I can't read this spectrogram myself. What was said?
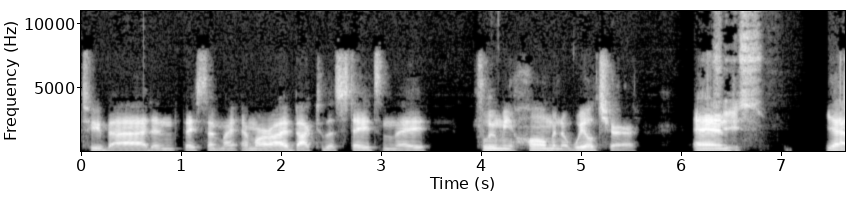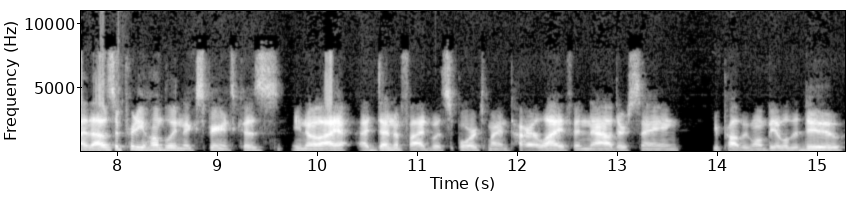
too bad, and they sent my MRI back to the states, and they flew me home in a wheelchair. And Jeez. yeah, that was a pretty humbling experience because you know I identified with sports my entire life, and now they're saying you probably won't be able to do,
